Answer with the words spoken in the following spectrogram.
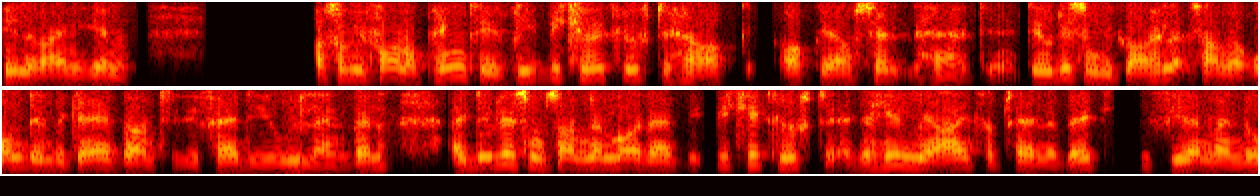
hele vejen igennem. Og så vi får nogle penge til det, fordi vi kan jo ikke løfte det her op, opgave selv. Det, her. Det, det, er jo ligesom, vi går heller samler rundt, ind vi gav børn til de fattige udland. Vel? Altså, det er jo ligesom sådan den måde, at vi, vi kan ikke løfte det. Altså, hele min egenkapital er væk i firmaet nu.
